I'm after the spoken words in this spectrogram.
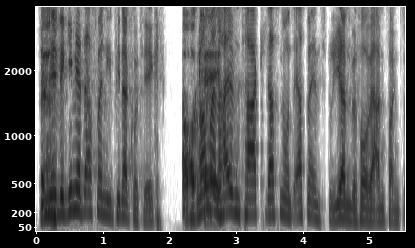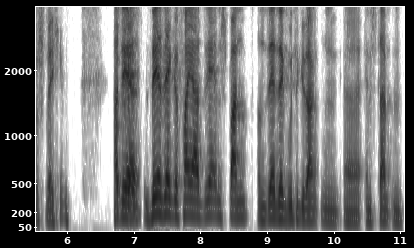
So, ja. nee, wir gehen jetzt erstmal in die Pinakothek. Okay. Machen wir einen halben Tag, lassen wir uns erstmal inspirieren, bevor wir anfangen zu sprechen. Hat okay. er sehr, sehr gefeiert, sehr entspannt und sehr, sehr gute Gedanken äh, entstanden.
